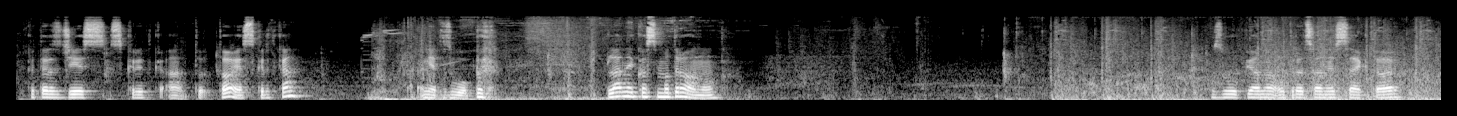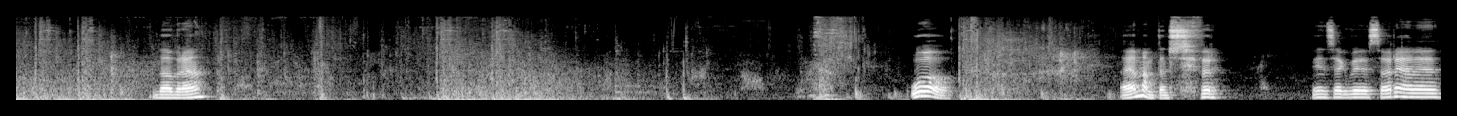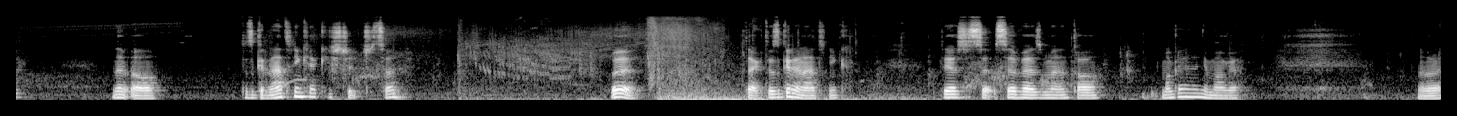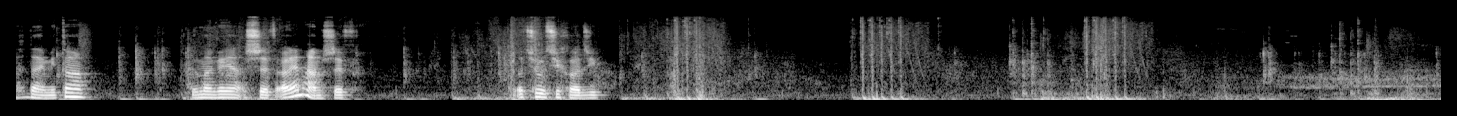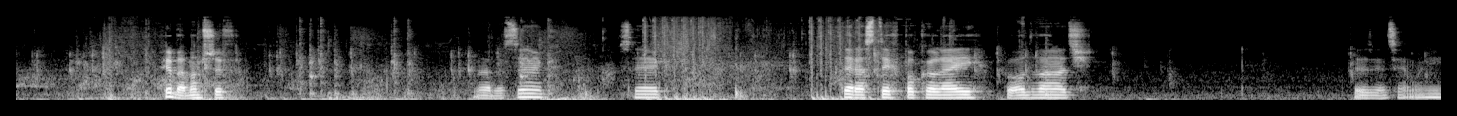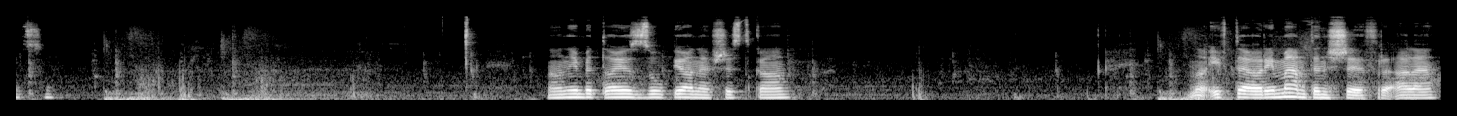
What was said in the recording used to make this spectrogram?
Tylko teraz gdzie jest skrytka? A, to, to jest skrytka? A nie, to jest łup. Plany kosmodronu. Złupiono utracony sektor. Dobra. Wow! A ja mam ten szyfr. Więc jakby, sorry, ale... No, o. To jest granatnik jakiś, czy, czy co? E. Tak, to jest granatnik. To ja se, se wezmę to. Mogę? Nie mogę. Dobra, daj mi to. Wymagania szyfr. Ale ja mam szyfr. O ciu ci chodzi. Chyba mam szyfr. Dobra, syk. Syk. Teraz tych po kolei poodwalać. Tu jest więcej amunicji. No niby to jest złupione wszystko. No i w teorii mam ten szyfr, ale...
